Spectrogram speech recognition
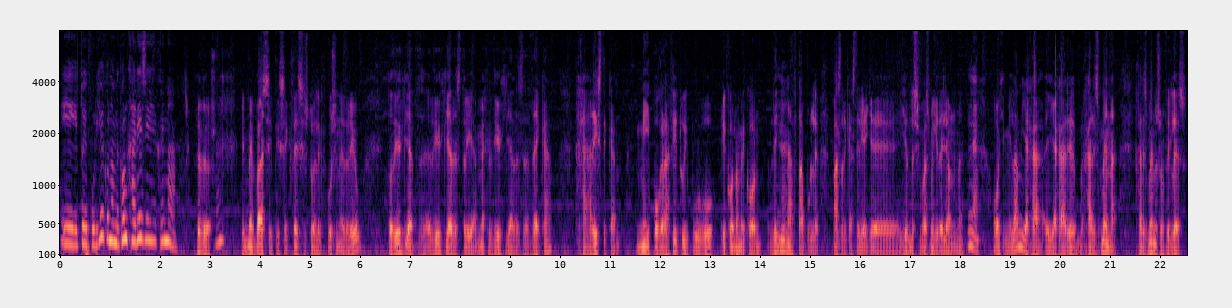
η, το Υπουργείο Οικονομικών χαρίζει χρημά. Βεβαίως. Με βάση τις εκθέσεις του ελεκτικού συνεδρίου, το 2000 2003 μέχρι 2010 χαρίστηκαν με υπογραφή του Υπουργού Οικονομικών. Δεν Ναι. είναι αυτά που λέει πας στα δικαστήρια και γίνονται συμβασμοί και τελειώνουμε. Ναι. Όχι, μιλάμε για, χα, για χαρι, χαρισμένα, χαρισμένες οφειλές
